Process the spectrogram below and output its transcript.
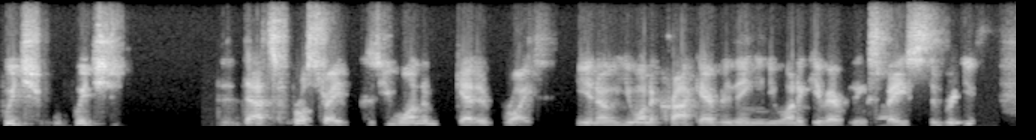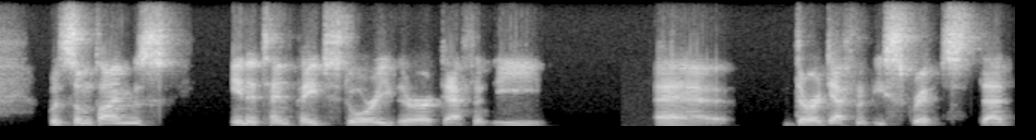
which which that's frustrating because you want to get it right. You know, you want to crack everything and you want to give everything space to breathe. But sometimes in a 10 page story, there are definitely uh, there are definitely scripts that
